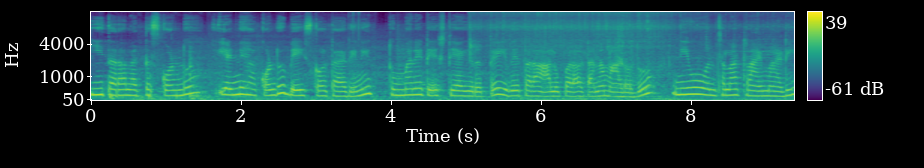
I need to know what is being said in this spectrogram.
ಈ ಥರ ಲಟ್ಟಿಸ್ಕೊಂಡು, ಎಣ್ಣೆ ಹಾಕ್ಕೊಂಡು ಬೇಯಿಸ್ಕೊಳ್ತಾ ಇದ್ದೀನಿ. ತುಂಬಾ ಟೇಸ್ಟಿಯಾಗಿರುತ್ತೆ ಇದೇ ಥರ ಆಲೂ ಪರೋಟಾನ ಮಾಡೋದು. ನೀವು ಒಂದು ಸಲ ಟ್ರೈ ಮಾಡಿ,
